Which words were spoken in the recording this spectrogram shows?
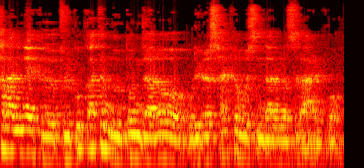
하나님의 그 불꽃 같은 눈동자로 우리를 살펴보신다는 것을 알고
